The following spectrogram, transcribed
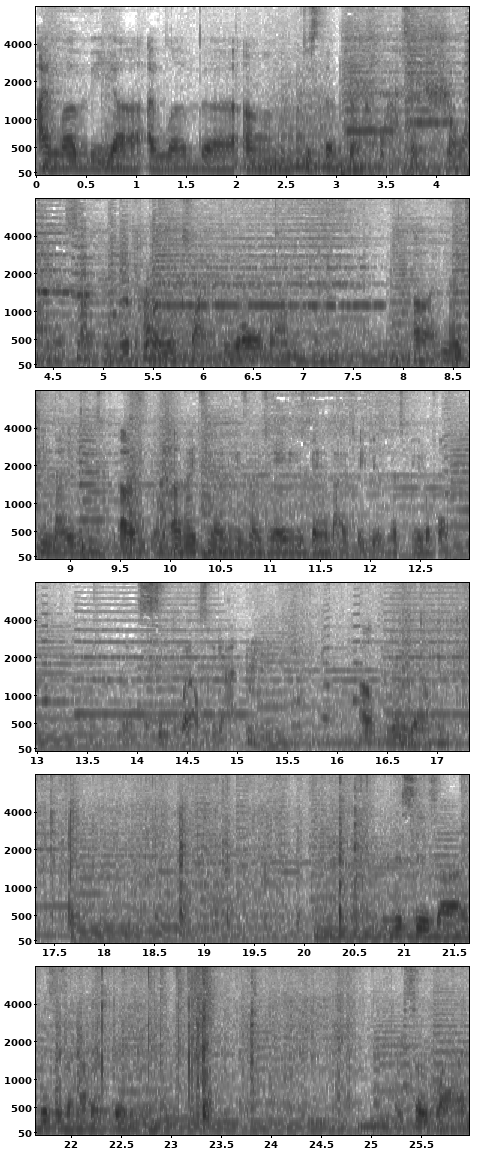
I love the uh, I love the um, just the, the classic showanis of him. It kind of looks like the old um, uh, 1990s uh, 1990s uh, 1980s Bandai figure. That's beautiful. Let's see what else we got. Oh, here we go. This is uh, this is another goodie. I'm so glad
